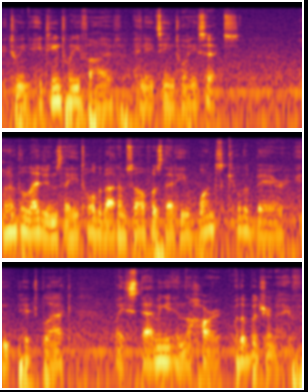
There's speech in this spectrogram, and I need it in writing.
between 1825 and 1826. One of the legends that he told about himself was that he once killed a bear in pitch black by stabbing it in the heart with a butcher knife.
